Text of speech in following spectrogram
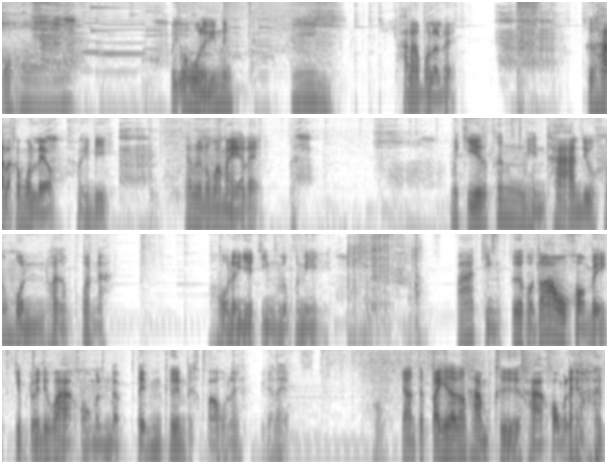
โอ้โหเฮ้ยโอ้โหเลยนิดนึงท่านหลังหมดแล้วด้วยคือถ่านเราก็หมดแล้วทำไงดีแค่เลยลงมาใหม่ก็ได้เมื่อกี้ท่านเห็นถ่านอยู่ข้างบนพอสมควรนะโอ้โหเรื่องเยอะจริงลุงคนนี้บ้าจริง เออผมต้องเอาของไปเก็บด้วยดีว่าของมันแบบเต็มเกินกระเป๋านะอะไรอะอ๋อย่างต่อไปที่เราต้องทำคือหาของมาแลกกับมัน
